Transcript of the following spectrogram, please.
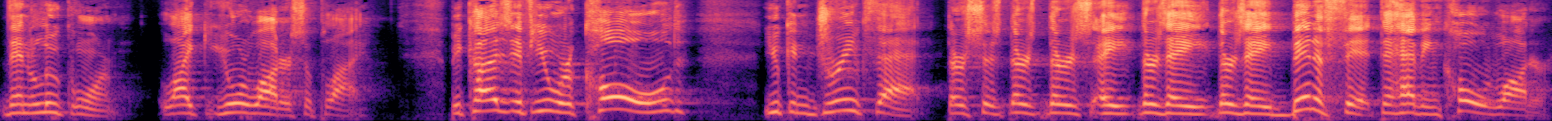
than lukewarm, like your water supply. Because if you were cold, you can drink that. There's, there's, there's a, there's a, there's a benefit to having cold water.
